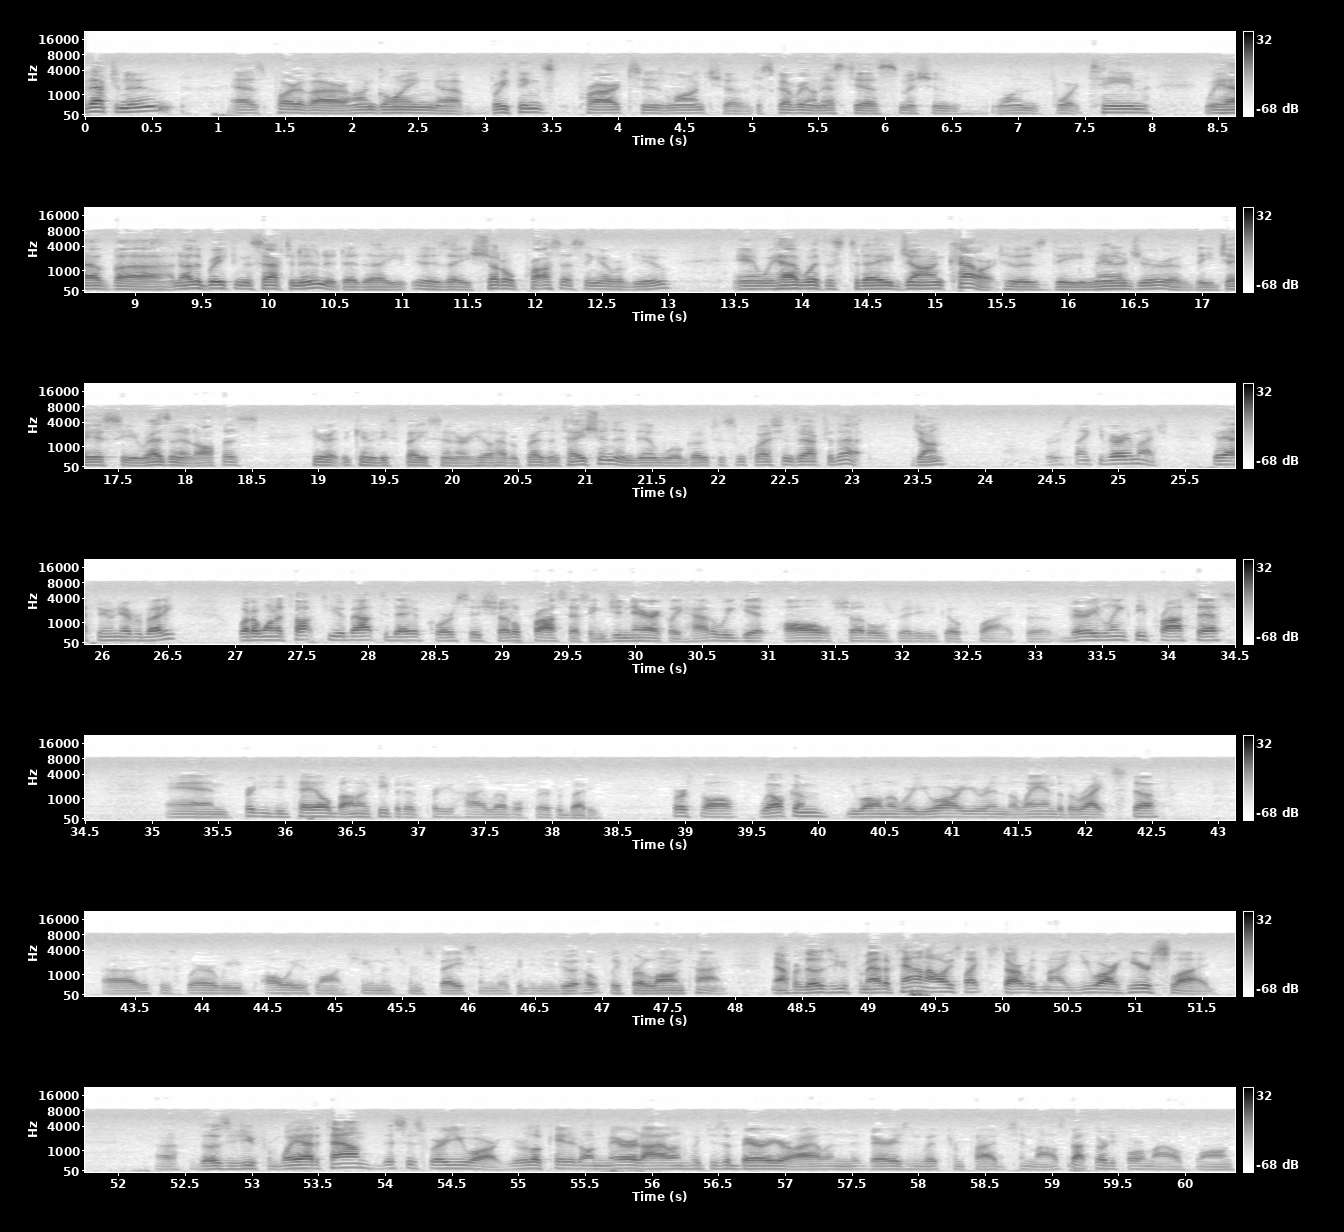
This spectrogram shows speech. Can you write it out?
Good afternoon. As part of our ongoing uh, briefings prior to launch of Discovery on STS Mission 114, we have uh, another briefing this afternoon. It is, a, it is a shuttle processing overview. And we have with us today John Cowart, who is the manager of the JSC resident office here at the Kennedy Space Center. He'll have a presentation, and then we'll go to some questions after that. John? Bruce, thank you very much. Good afternoon, everybody. What I want to talk to you about today, of course, is shuttle processing. Generically, how do we get all shuttles ready to go fly? It's a very lengthy process and pretty detailed, but I'm going to keep it at a pretty high level for everybody. First of all, welcome. You all know where you are. You're in the land of the right stuff. Uh, this is where we've always launched humans from space, and we'll continue to do it hopefully for a long time. Now, for those of you from out of town, I always like to start with my You Are Here slide. Uh, those of you from way out of town, this is where you are. You're located on Merritt Island, which is a barrier island that varies in width from 5 to 10 miles, about 34 miles long.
